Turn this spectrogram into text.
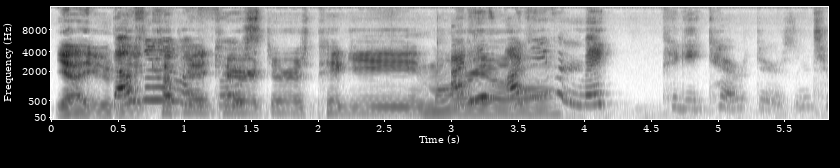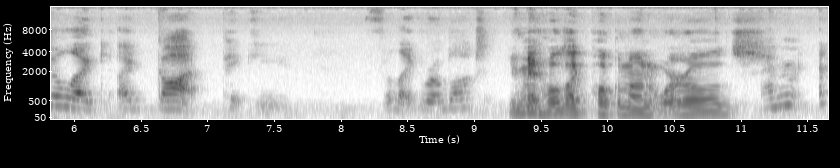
Yeah, you would make was only my Cuphead characters, Piggy, I didn't, Mario. I didn't even make Piggy characters until like I got Piggy for like Roblox. You've made whole like Pokemon worlds. I haven't, I-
